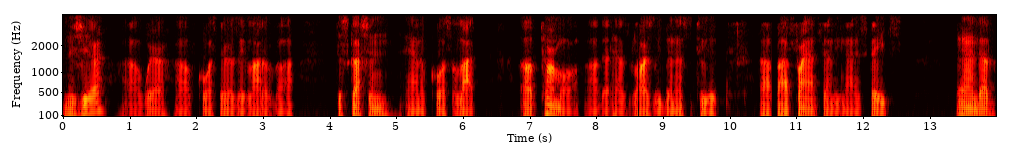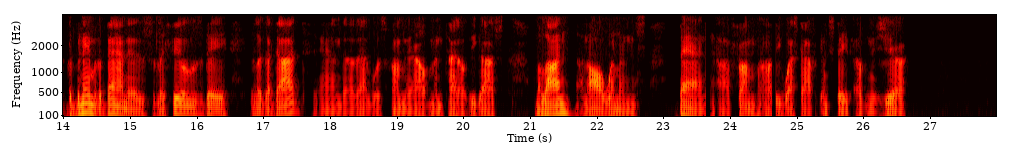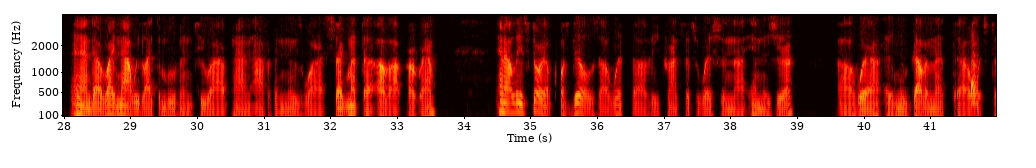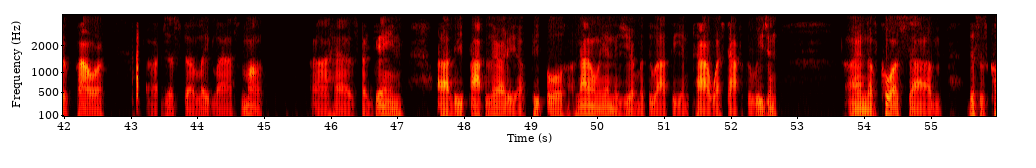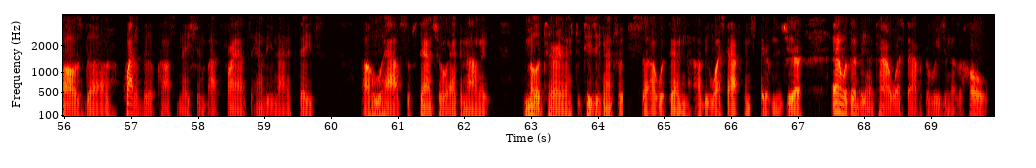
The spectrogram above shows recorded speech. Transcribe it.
Niger, uh, where, uh, of course, there is a lot of uh, discussion and, of course, a lot of turmoil uh, that has largely been instituted by France and the United States. And the name of the band is Les Filles de Illighadad, and that was from their album entitled Eghass Malan, an all-women's band uh, from uh, the West African state of Niger. And uh, right now we'd like to move into our Pan-African Newswire segment uh, of our program. And our lead story, of course, deals uh, with uh, the current situation in Niger, where a new government, which took power just late last month, has gained uh, the popularity of people not only in Niger but throughout the entire West Africa region. And of course, um, this has caused uh, quite a bit of consternation by France and the United States, uh, who have substantial economic, military, and strategic interests uh, within uh, the West African state of Niger and within the entire West Africa region as a whole.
